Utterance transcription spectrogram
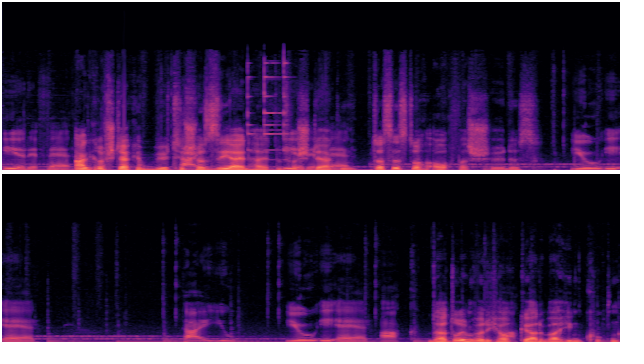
Irefer. Angriffsstärke mythischer Seeeinheiten verstärken. Das ist doch auch was Schönes. UER. Tayu. UER. Ak. Da drüben würde ich auch gerne mal hingucken.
